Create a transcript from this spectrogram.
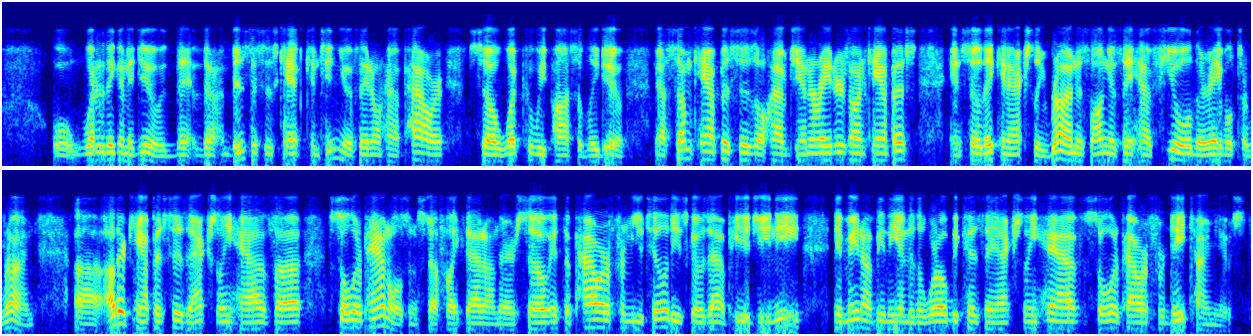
well, what are they going to do? The, the, businesses can't continue if they don't have power, so what could we possibly do? Now some campuses will have generators on campus, and so they can actually run as long as they have fuel, they're able to run. Uh, other campuses actually have uh, solar panels and stuff like that on there. So if the power from utilities goes out PG&E, it may not be the end of the world because they actually have solar power for daytime use.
